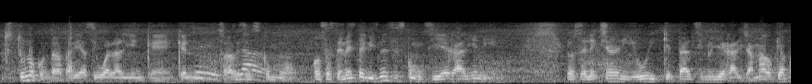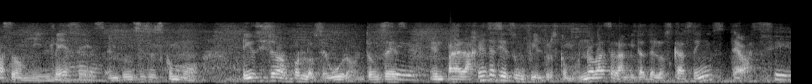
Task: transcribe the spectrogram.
pues, tú no contratarías igual a alguien que, que no, ¿sabes? Es como, o sea, en este business es como si llega alguien y lo seleccionan y, uy, ¿qué tal si no llega el llamado? ¿Qué ha pasado mil veces? Entonces es como, ellos sí se van por lo seguro. Entonces, en, para la agencia sí es un filtro, es como, no vas a la mitad de los castings, te vas. Sí.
